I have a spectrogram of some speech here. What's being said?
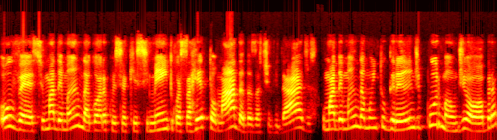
houvesse uma demanda agora com esse aquecimento, com essa retomada das atividades, uma demanda muito grande por mão de obra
